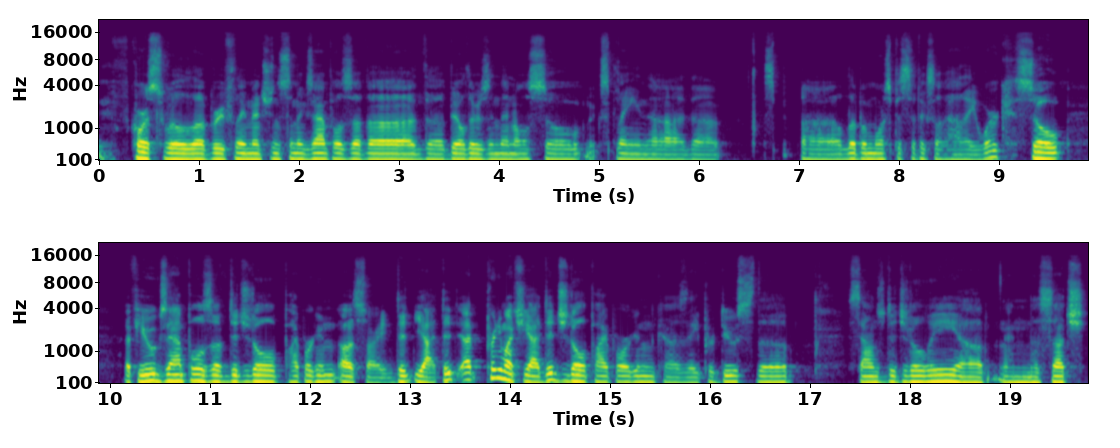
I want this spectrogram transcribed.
Of course, we'll uh, briefly mention some examples of uh, the builders and then also explain uh, the uh, a little bit more specifics of how they work. So, a few examples of digital pipe organ. Oh, sorry. Di- yeah, di- uh, pretty much, yeah, digital pipe organ because they produce the sounds digitally and such.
